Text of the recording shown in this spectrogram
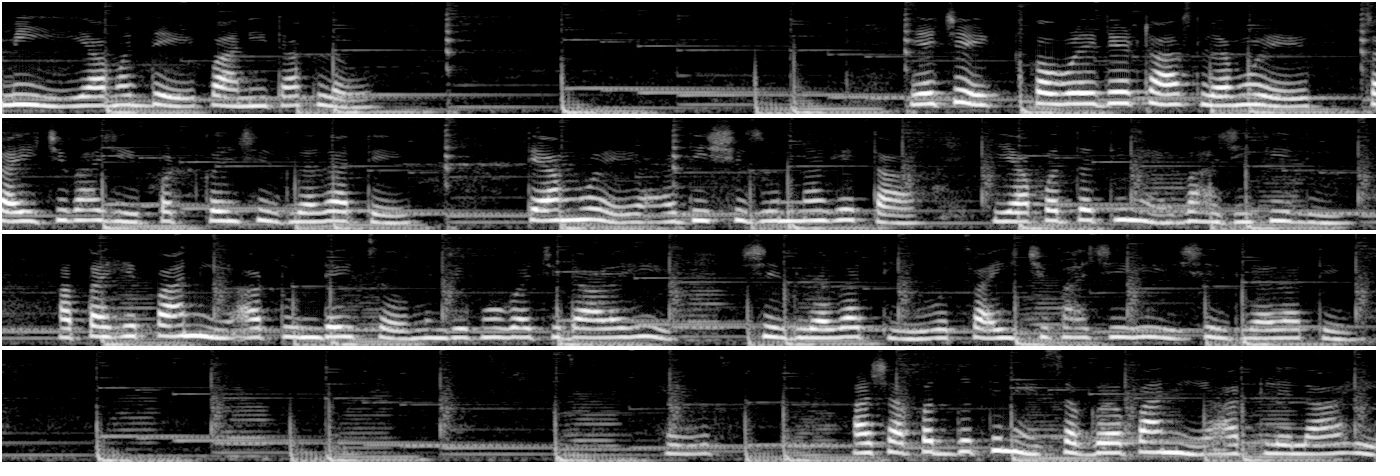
मी यामध्ये पाणी टाकलं. याचे कवळे देठा असल्यामुळे चाईची भाजी पटकन शिजल्या जाते. त्यामुळे आधी शिजून न घेता या पद्धतीने भाजी केली. आता हे पाणी आटून द्यायचं म्हणजे मुगाची डाळही शिजल्या जाते व चाईची भाजीही शिजल्या जाते. अशा पद्धतीने सगळं पाणी आटलेलं आहे.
